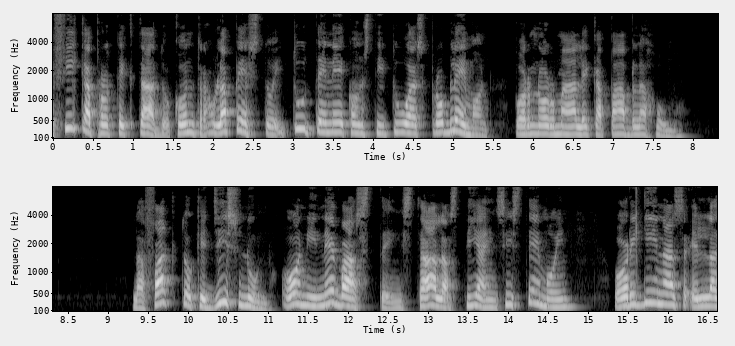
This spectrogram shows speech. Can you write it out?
Efica protectado contra la pestoi tutte ne constituas problemon por normale capabla homo. La facto che gis nun oni ne vaste installas tia in sistemoin originas el la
